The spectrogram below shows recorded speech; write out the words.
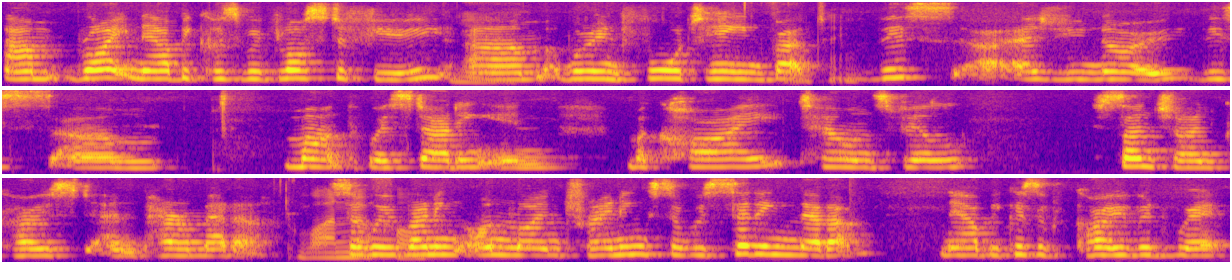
Um, right now, because we've lost a few, yeah. um, we're in 14. But this, uh, as you know, this um, month we're starting in Mackay, Townsville, Sunshine Coast, and Parramatta. Wonderful. So we're running online training. So we're setting that up now because of COVID, where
